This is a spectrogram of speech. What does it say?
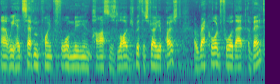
uh, we had 7.4 million parcels lodged with Australia Post, a record for that event,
